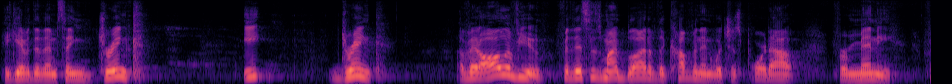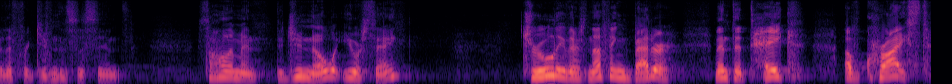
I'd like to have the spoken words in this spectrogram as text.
He gave it to them, saying, Drink, eat, drink of it, all of you, for this is my blood of the covenant which is poured out for many for the forgiveness of sins. Solomon, did you know what you were saying? Truly, there's nothing better than to take of Christ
